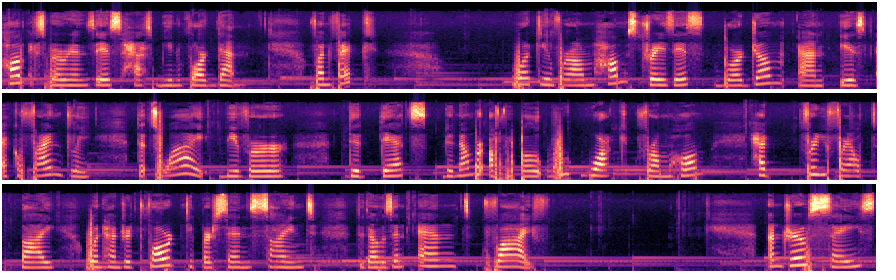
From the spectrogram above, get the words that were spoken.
home experiences has been for them. Fun fact Working from home stresses boredom and is eco-friendly. That's why Beaver the deaths, the number of people who work from home had prevailed by 140% since 2005. Andrew says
